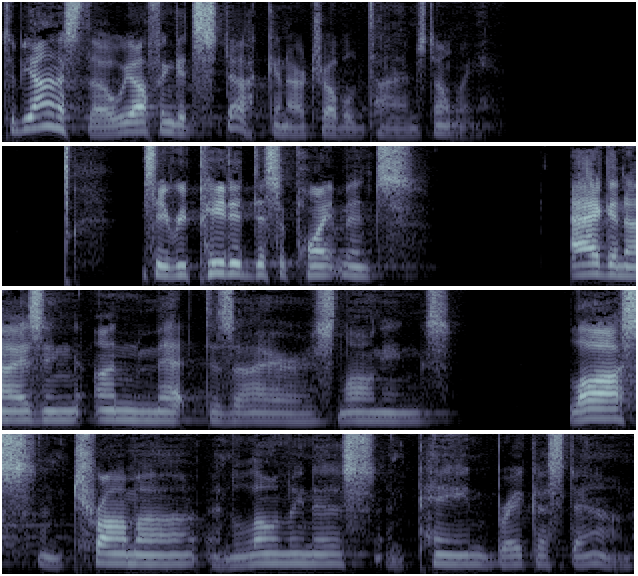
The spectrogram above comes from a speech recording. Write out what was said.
To be honest, though, we often get stuck in our troubled times, don't we? You see, repeated disappointments, agonizing, unmet desires, longings, loss and trauma and loneliness and pain break us down.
